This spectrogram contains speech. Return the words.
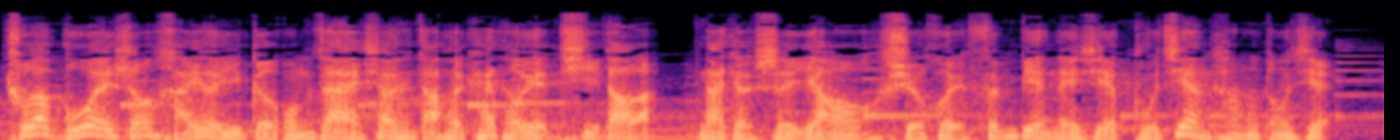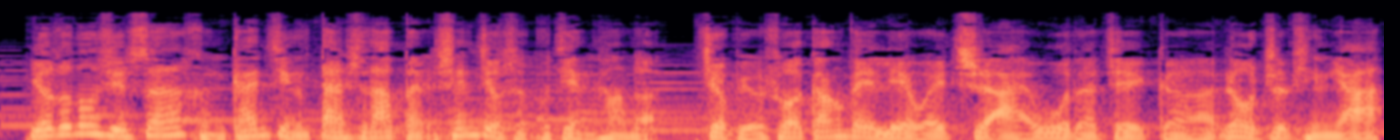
除了不卫生，还有一个我们在校园杂烩开头也提到了，那就是要学会分辨那些不健康的东西。有的东西虽然很干净，但是它本身就是不健康的。就比如说刚被列为致癌物的这个肉制品呀，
